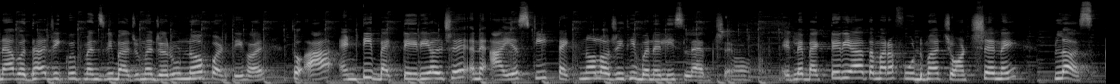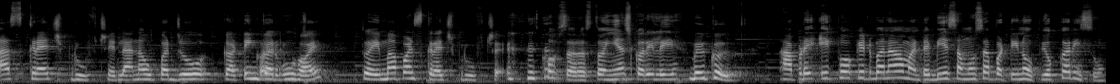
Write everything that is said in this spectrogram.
અને આ બધા જ ઇક્વિપમેન્ટ્સની બાજુમાં જરૂર ન પડતી હોય તો આ એન્ટી બેક્ટેરિયલ છે અને આઈએસટી ટેકનોલોજીથી બનેલી સ્લેબ છે. એટલે બેક્ટેરિયા તમારા ફૂડમાં ચોંટશે નહીં. પ્લસ આ સ્ક્રેચ પ્રૂફ છે. એટલે આના ઉપર જો કટિંગ કરવું હોય તો એમાં પણ સ્ક્રેચ પ્રૂફ છે. ખૂબ સરસ. તો અહીંયા જ કરી લઈએ. બિલકુલ. આપણે એક પોકેટ બનાવવા માટે બે સમોસા પટ્ટીનો ઉપયોગ કરીશું.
